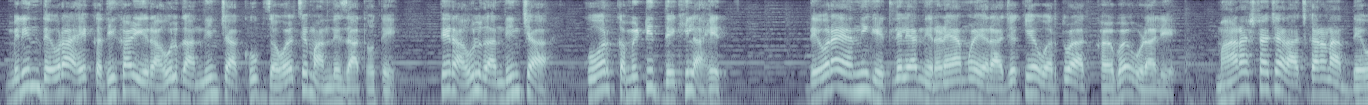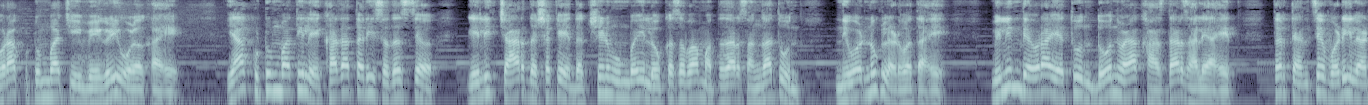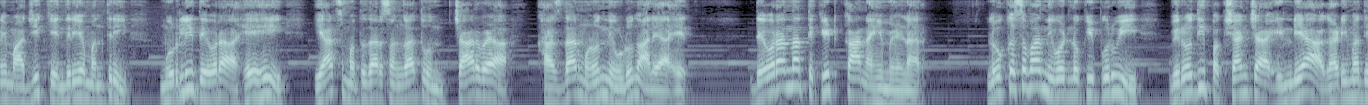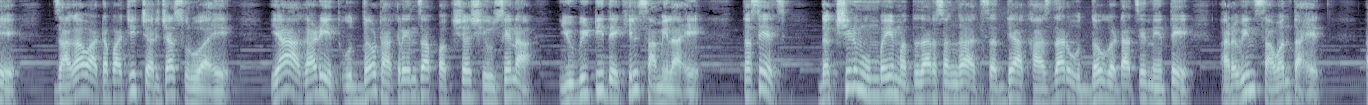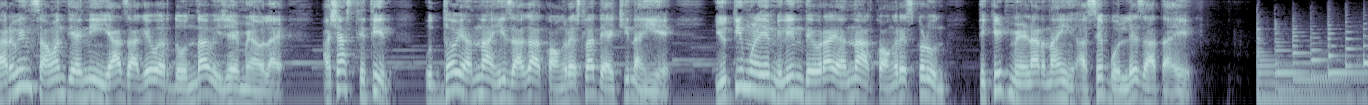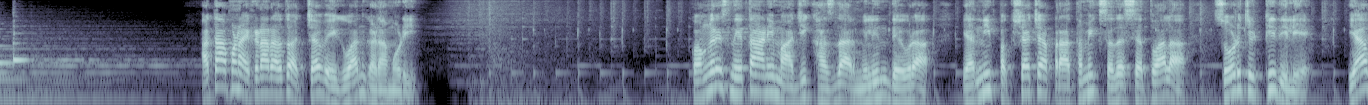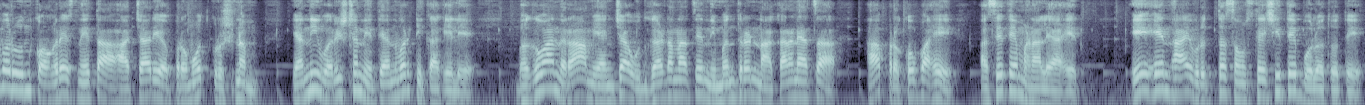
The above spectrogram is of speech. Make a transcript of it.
मिलिंद देवरा हे कधी काळी राहुल गांधींच्या खूप जवळचे मानले जात होते. ते राहुल गांधींच्या कोअर कमिटीत देखील आहेत. देवरा यांनी घेतलेल्या निर्णयामुळे राजकीय वर्तुळात खळबळ उडाली. महाराष्ट्राच्या राजकारणात देवरा कुटुंबाची वेगळी ओळख आहे. या कुटुंबातील एखादा तरी सदस्य गेली चार दशके दक्षिण मुंबई लोकसभा मतदारसंघातून निवडणूक लढवत आहे. मिलिंद देवरा येथून दोन वेळा खासदार झाले आहेत. तर त्यांचे वडील आणि माजी केंद्रीय मंत्री मुरली देवरा हेही याच मतदारसंघातून चार वेळा खासदार म्हणून निवडून आले आहेत. देवरांना तिकीट का नाही मिळणार? लोकसभा निवडणुकीपूर्वी विरोधी पक्षांच्या इंडिया आघाडीमध्ये जागा वाटपाची चर्चा सुरू आहे. या आघाडीत उद्धव ठाकरेंचा पक्ष शिवसेना युबीटी देखील सामील आहे. तसेच दक्षिण मुंबई मतदारसंघात सध्या खासदार उद्धव गटाचे नेते अरविंद सावंत आहेत. अरविंद सावंत यांनी या जागेवर दोनदा विजय मिळवलाय. अशा स्थितीत उद्धव यांना ही जागा काँग्रेसला द्यायची नाहीये. युतीमुळे मिलिंद देवरा यांना काँग्रेसकडून तिकीट मिळणार नाही असे बोलले जात आहे. आता आपण ऐकणार आहोत आजच्या वेगवान घडामोडी. काँग्रेस नेता आणि माजी खासदार मिलिंद देवरा यांनी पक्षाच्या प्राथमिक सदस्यत्वाला सोडचिठ्ठी दिली आहे. यावरून काँग्रेस नेता आचार्य प्रमोद कृष्णम यांनी वरिष्ठ नेत्यांवर टीका केली आहे. भगवान राम यांच्या उद्घाटनाचे निमंत्रण नाकारण्याचा हा प्रकोप आहे असे ते म्हणाले आहेत. ए एन आय वृत्तसंस्थेशी ते बोलत होते.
